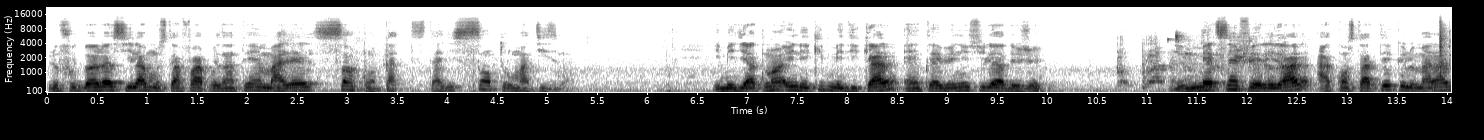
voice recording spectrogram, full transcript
le footballeur Sila Mustafa a présenté un malaise sans contact, c'est-à-dire sans traumatisme. Immédiatement, une équipe médicale est intervenue sur l'aire de jeu. Le médecin fédéral a constaté que le malade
